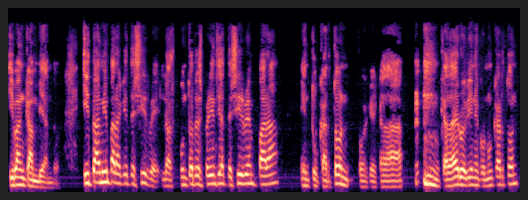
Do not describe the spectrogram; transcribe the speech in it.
y van cambiando. Y también para qué te sirve? Los puntos de experiencia te sirven para en tu cartón, porque cada, cada héroe viene con un cartón,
